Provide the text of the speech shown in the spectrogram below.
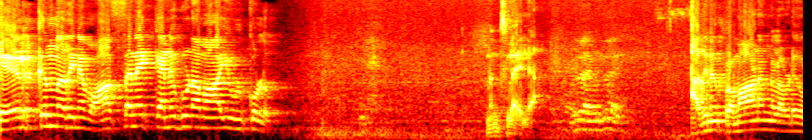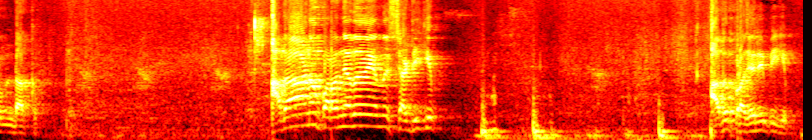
കേൾക്കുന്നതിനെ വാസനയ്ക്കനുഗുണമായി ഉൾക്കൊള്ളും. മനസ്സിലായില്ല? അതിന് പ്രമാണങ്ങൾ അവിടെ ഉണ്ടാക്കും. അതാണ് പറഞ്ഞത് എന്ന് ശഠിക്കും അത് പ്രചരിപ്പിക്കും.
